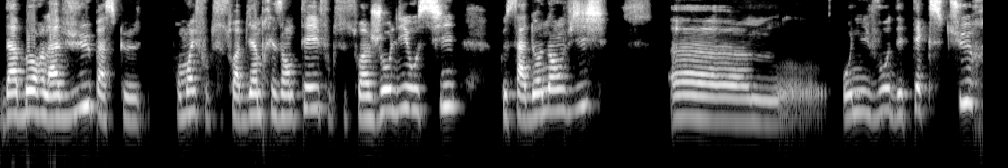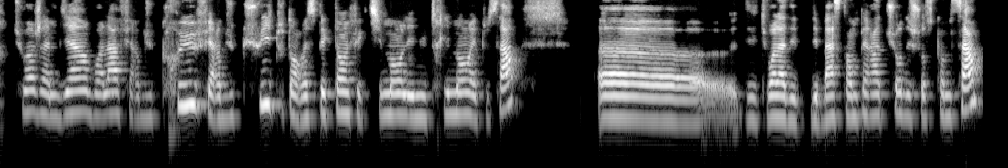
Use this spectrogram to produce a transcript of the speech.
d'abord la vue parce que pour moi il faut que ce soit bien présenté, il faut que ce soit joli aussi, que ça donne envie. Euh, au niveau des textures, tu vois, j'aime bien voilà faire du cru, faire du cuit, tout en respectant effectivement les nutriments et tout ça. Euh, des, voilà des, des basses températures, des choses comme ça.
